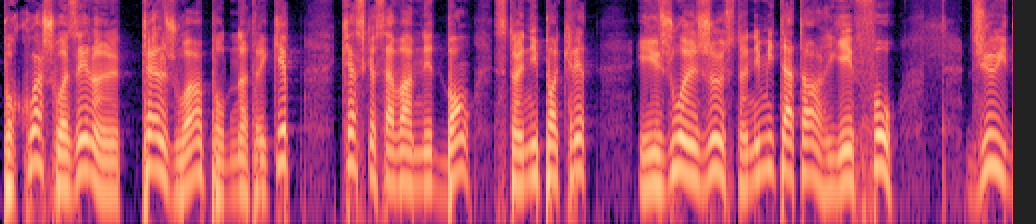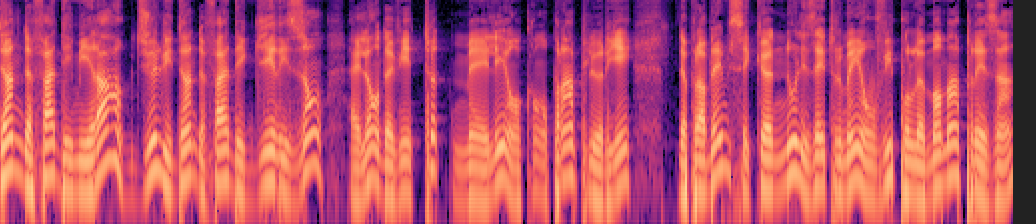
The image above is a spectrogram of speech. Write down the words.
pourquoi choisir un tel joueur pour notre équipe? Qu'est-ce que ça va amener de bon? C'est un hypocrite. Il joue un jeu, c'est un imitateur, il est faux. Dieu lui donne de faire des miracles, Dieu lui donne de faire des guérisons. Et là, on devient tout mêlé, on ne comprend plus rien. Le problème, c'est que nous, les êtres humains, on vit pour le moment présent.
